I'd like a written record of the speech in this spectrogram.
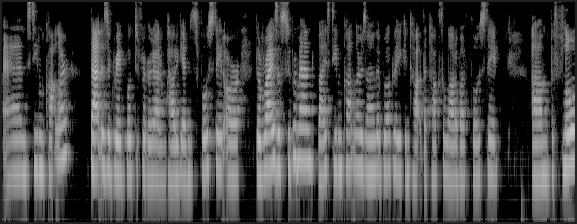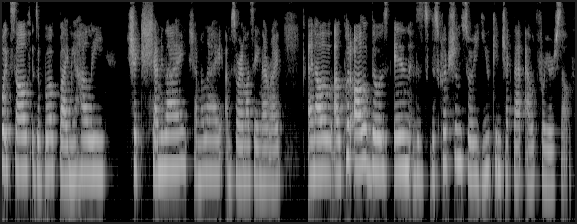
and Steven Kotler. That is a great book to figure out how to get into flow state. Or The Rise of Superman by Steven Kotler is another book that you can talk that talks a lot about flow state. Um, the Flow itself is a book by Mihaly Csikszentmihalyi. Shamalai. I'm sorry, I'm not saying that right. And I'll I'll put all of those in the description so you can check that out for yourself.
